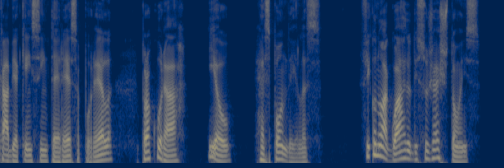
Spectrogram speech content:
Cabe a quem se interessa por ela procurar e ou respondê-las. Fico no aguardo de sugestões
